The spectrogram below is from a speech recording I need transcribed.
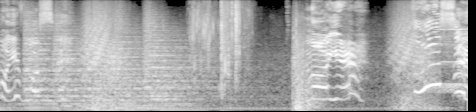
Moje włosy! Moje włosy!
